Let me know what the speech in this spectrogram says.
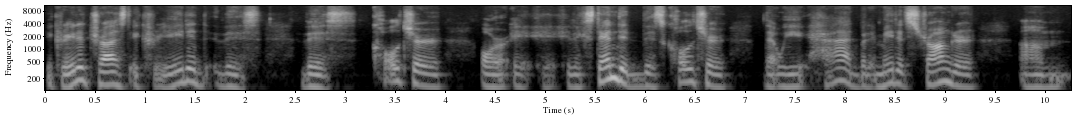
It created trust. It created this this culture, or it, it extended this culture that we had, but it made it stronger. Um,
